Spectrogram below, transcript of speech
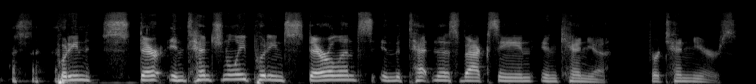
putting ster- intentionally putting sterilants in the tetanus vaccine in Kenya for 10 years.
